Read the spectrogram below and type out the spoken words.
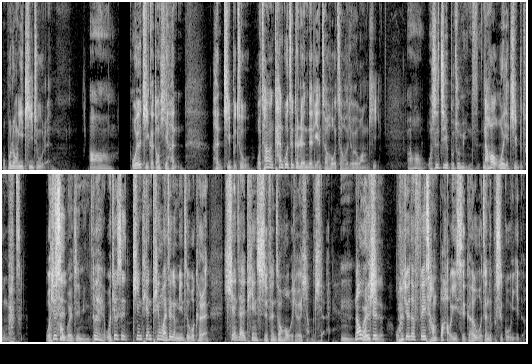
我不容易记住人。哦，我有几个东西很。很记不住，我常常看过这个人的脸之后，我之后就会忘记。哦，我是记不住名字，然后我也记不住名字，我就是不会记名字。对，我就是今天听完这个名字，我可能现在听十分钟后，我就会想不起来。嗯，然后我会觉得，我会觉得非常不好意思。可是我真的不是故意的。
